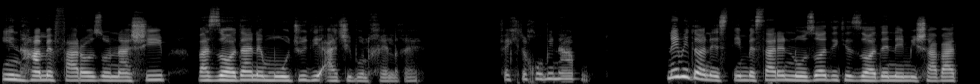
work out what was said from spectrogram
این همه فراز و نشیب و زادن موجودی عجیب الخلقه. فکر خوبی نبود. نمی‌دانستیم به سر نوزادی که زاده نمی شود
